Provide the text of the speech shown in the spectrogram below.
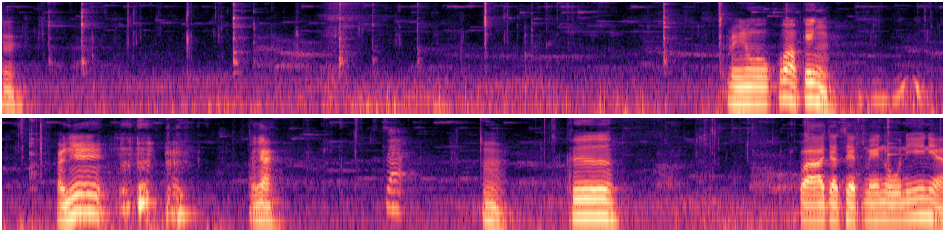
อืม เมนูคั่วกลิ้ง อันนี้ ยังไงแซ่บอืมคือ กว่าจะเสร็จเมนูนี้เนี่ย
